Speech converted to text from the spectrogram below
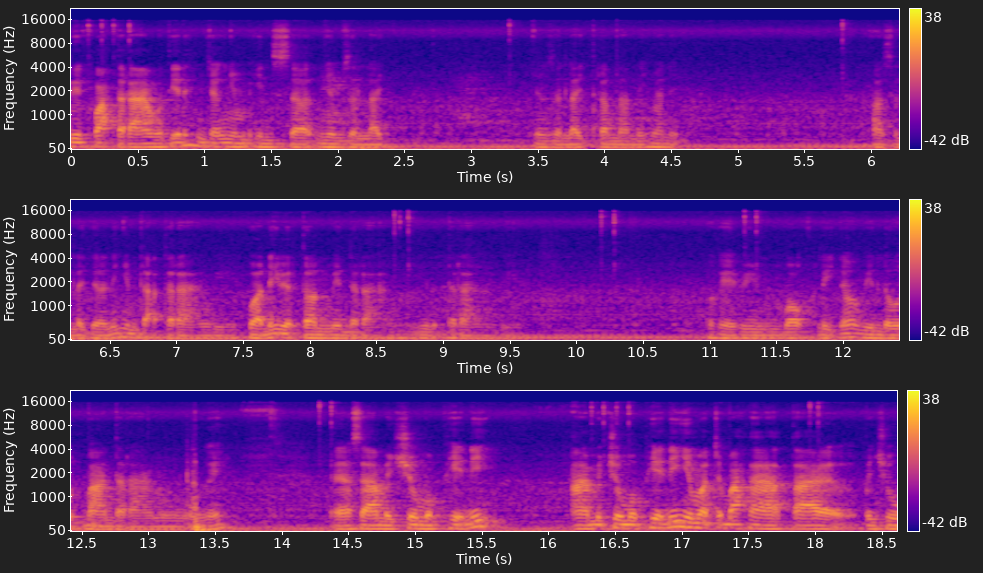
វាខ្វះតារាងមកទៀតអញ្ចឹងខ្ញុំ insert ខ្ញុំ select ខ្ញុំ select ត្រឹមដល់នេះមកនេះហើយ select ដល់នេះខ្ញុំដាក់តារាងវាព្រោះនេះវាអត់ទាន់មានតារាងមានតារាងវាអូខេវិញបក click ទៅវា load បានតារាងនោះអូខេតែអាសាមជ្ឈមភាគនេះអាមជ្ឈមភាគនេះខ្ញុំអត់ច្បាស់ថាតើបញ្ឈម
